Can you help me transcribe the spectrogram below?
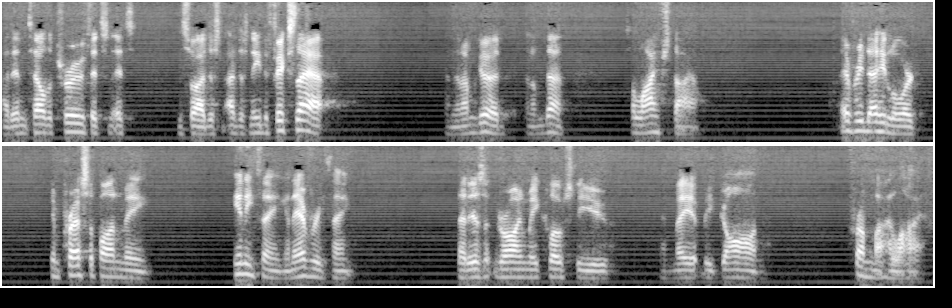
I didn't tell the truth. It's it's and so I just I just need to fix that. And then I'm good and I'm done. It's a lifestyle. Every day, Lord, impress upon me anything and everything that isn't drawing me close to you, and may it be gone from my life,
